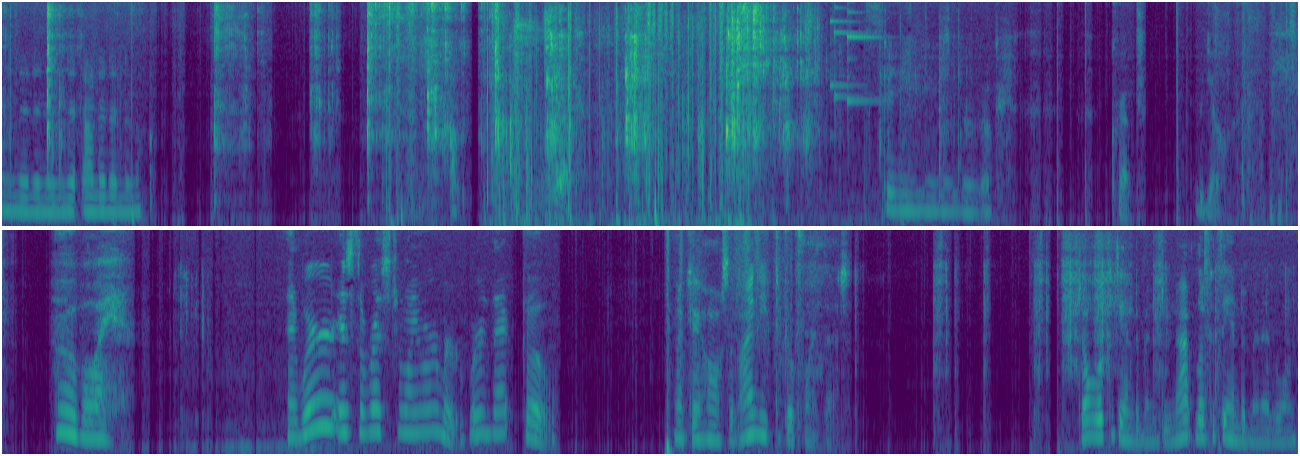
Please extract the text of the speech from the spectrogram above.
No, no, no, no, no, oh, no, no, no, no. Okay, okay. Crouch. Here we go. Oh boy. And where is the rest of my armor? Where'd that go? Okay, awesome. I need to go find that. Don't look at the Enderman. Do not look at the Enderman, everyone.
